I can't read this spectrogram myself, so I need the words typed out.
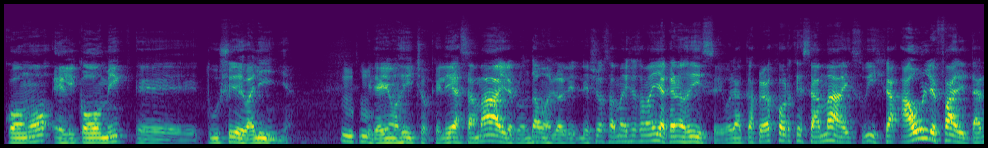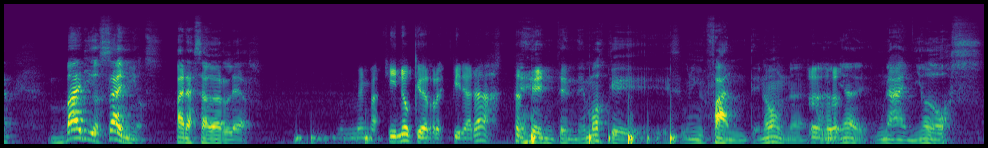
como el cómic eh, tuyo y de Baliña. ujú. Y le habíamos dicho que lea Samai, le preguntamos, ¿lo le- leyó Samai, leyó Samai? Y acá nos dice, hola Casper Jorge, Samai, su hija, aún le faltan varios años para saber leer. Me imagino que respirará. Entendemos que es un infante, ¿no? Una niña de un año, dos.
